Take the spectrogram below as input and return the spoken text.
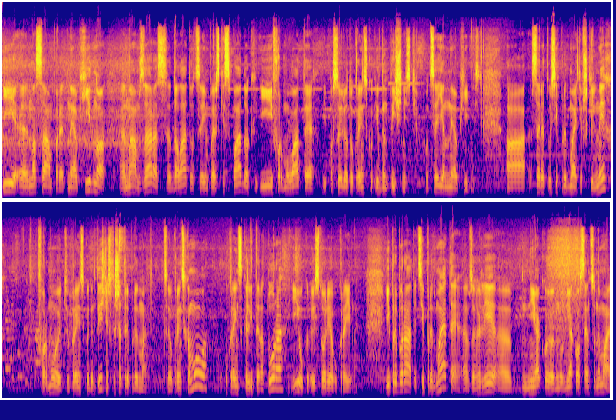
І е, насамперед необхідно е, нам зараз долати цей імперський спадок і формувати і посилювати українську ідентичність. Оце є необхідність. А серед усіх предметів шкільних формують українську ідентичність лише три предмети: це українська мова, українська література і історія України. І прибирати ці предмети взагалі ніякої ну ніякого сенсу немає.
